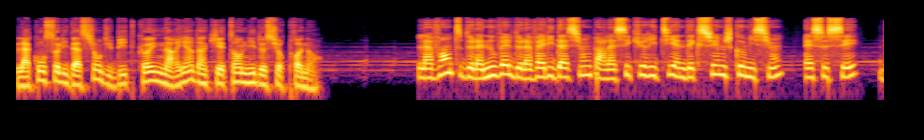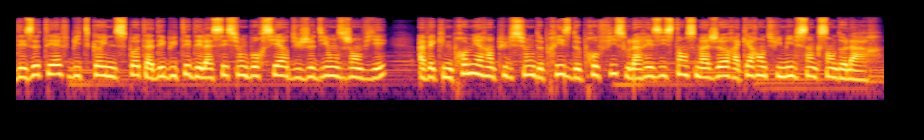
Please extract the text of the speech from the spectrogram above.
La consolidation du Bitcoin n'a rien d'inquiétant ni de surprenant. La vente de la nouvelle de la validation par la Security and Exchange Commission, SEC, des ETF Bitcoin Spot a débuté dès la session boursière du jeudi 11 janvier, avec une première impulsion de prise de profit sous la résistance majeure à 48 500 dollars.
